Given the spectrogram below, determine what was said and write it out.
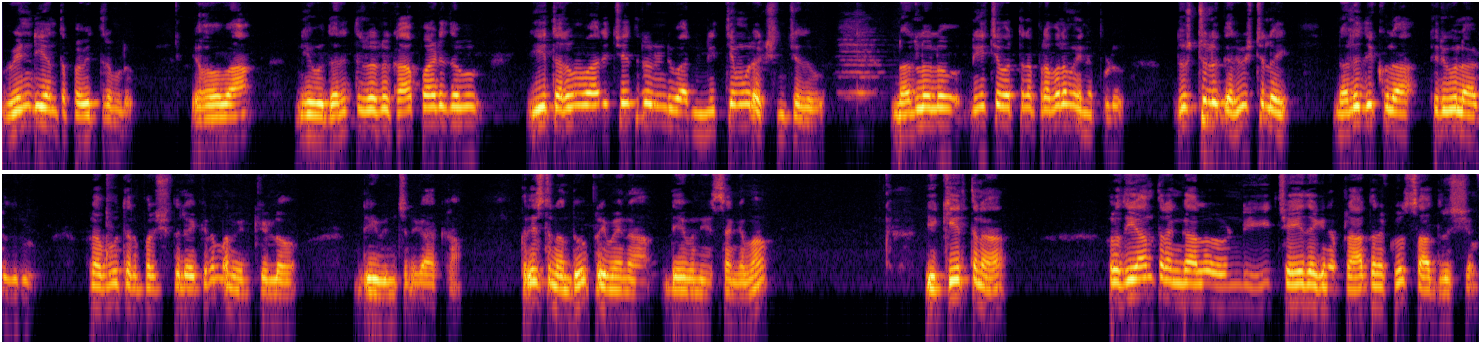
వెండి అంత పవిత్రములు. యహోవా నీవు దరిద్రులను కాపాడదవు. ఈ తరం వారి చేతిలో నుండి వారిని నిత్యము రక్షించదవు. నరులలో నీచవర్తన ప్రబలమైనప్పుడు దుష్టులు గర్విష్ఠులై నలుదిక్కుల తిరుగులాడుదురు. ప్రభు తన పరిశుద్ధ లేఖను మన ఇంటిలో దీవించనుగాక. క్రీస్తునందు ప్రియమైన దేవుని సంగమ ఈ కీర్తన హృదయాంతరంగాల నుండి చేయదగిన ప్రార్థనకు సాదృశ్యం.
